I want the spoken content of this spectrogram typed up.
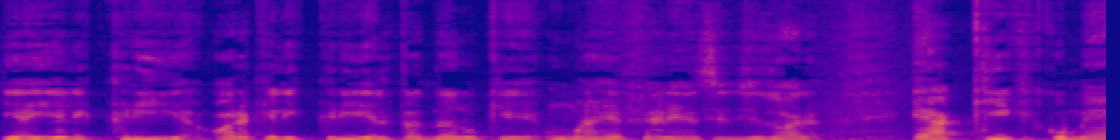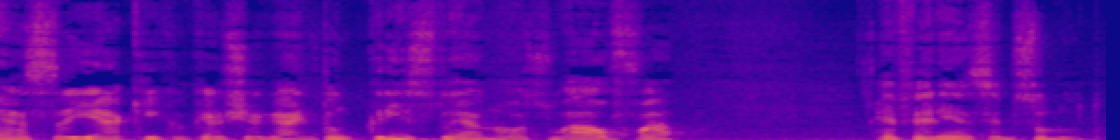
e aí ele cria. A hora que ele cria, ele está dando o quê? Uma referência. Ele diz: olha, é aqui que começa e é aqui que eu quero chegar. Então Cristo é o nosso alfa, referência absoluto,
